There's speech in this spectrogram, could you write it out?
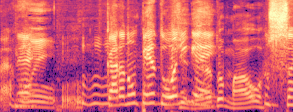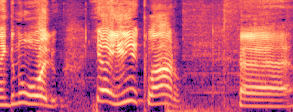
É né? ruim. O cara não perdoou dele ninguém. do mal. O sangue no olho. E aí, claro, é,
